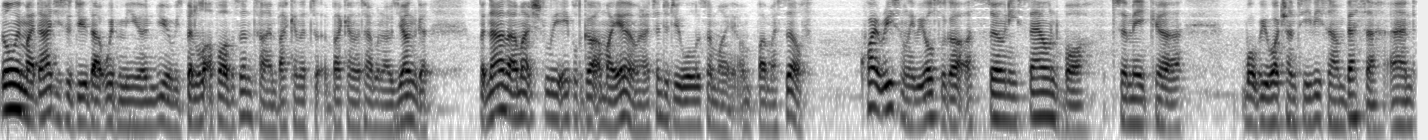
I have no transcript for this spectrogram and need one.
normally my dad used to do that with me, and you know, we spent a lot of father son time back in the back in the time when I was younger. But now that I'm actually able to go out on my own, I tend to do all this on my on, by myself. Quite recently, we also got a Sony soundbar to make uh, what we watch on TV sound better, and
